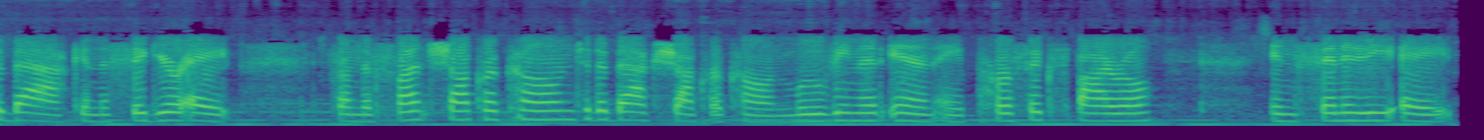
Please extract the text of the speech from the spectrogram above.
to back in the figure eight, from the front chakra cone to the back chakra cone, moving it in a perfect spiral, infinity eight,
